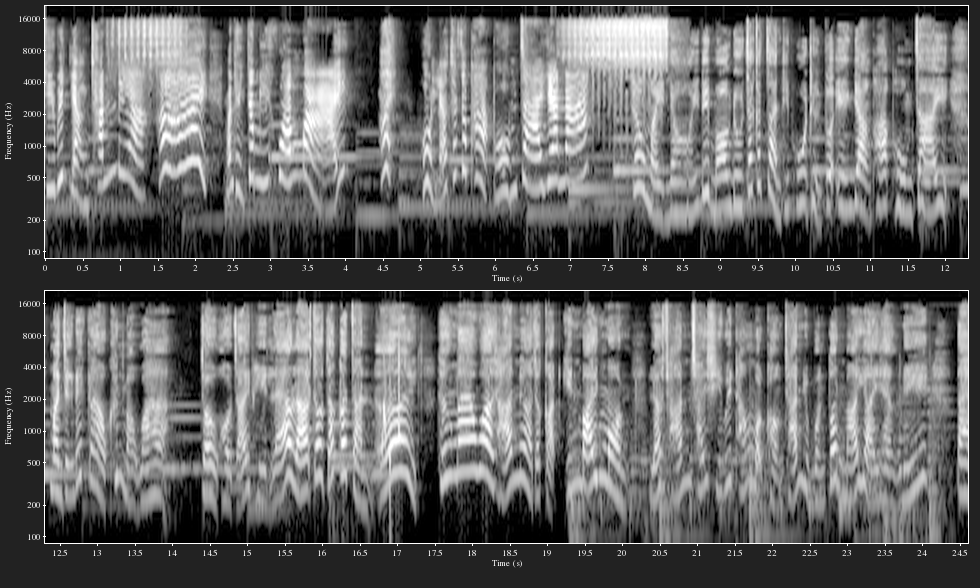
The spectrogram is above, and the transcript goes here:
ชีวิตอย่างฉันเนี่ยเฮ้ยมันถึงจะมีความหมายเฮ้ยพูดแล้วฉันก็ภาคภูมิใจนะ เจ้าไม่น้อยได้มองดูจักรจันที่พูดถึงตัวเองอย่างภาคภูมิใจ มันจึงได้กล่าวขึ้นมาว่า เจ้าเข้าใจผิดแล้วล่ะเจ้าจักรจันเอ้ย ถึงแม้ว่าฉันเนี่ยจะกัดกินใบหม่อน แล้วฉันใช้ชีวิตทั้งหมดของฉันอยู่บนต้นไม้ใหญ่แห่งนี้ แต่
